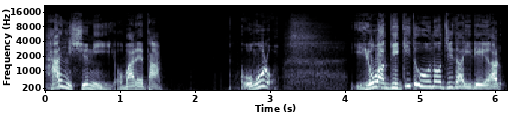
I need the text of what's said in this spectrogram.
藩主に呼ばれた。小五郎、世は激動の時代である。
